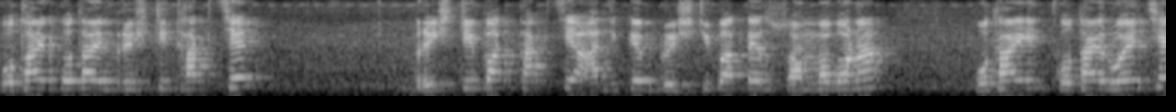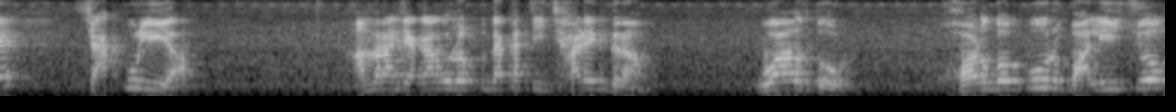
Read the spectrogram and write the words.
কোথায় কোথায় বৃষ্টি থাকছে? বৃষ্টিপাত থাকছে আজকে বৃষ্টিপাতের সম্ভাবনা। কোথায় কোথায় রয়েছে? চাকুলিয়া। আমরা জায়গাগুলো একটু দেখাচ্ছি। ঝাড়গ্রাম গোয়ালতোড় খড়গপুর, বালিচোক,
